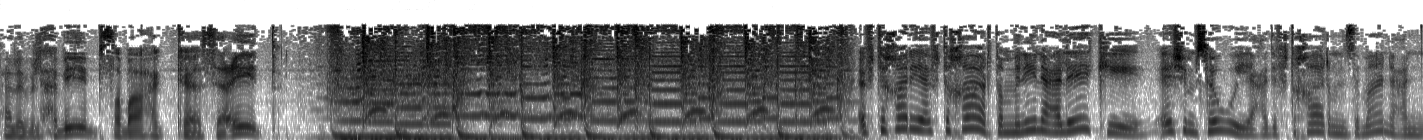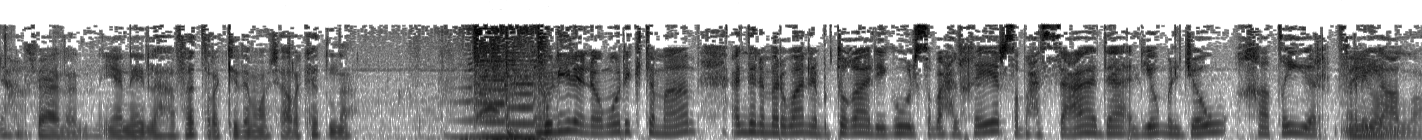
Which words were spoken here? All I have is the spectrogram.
هلا بالحبيب صباحك سعيد. افتخار يا افتخار طمنينا عليكي. إيش مسوي؟ عاد افتخار من زمان عنها. فعلا يعني لها فترة كذا ما شاركتنا. قولي لنا أمورك تمام. عندنا مروان البرتغالي يقول صباح الخير صباح السعادة. اليوم الجو خطير في الرياض. أيوة والله.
